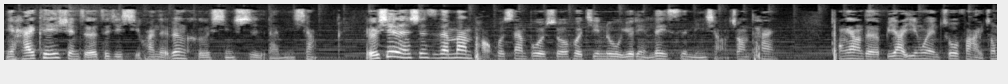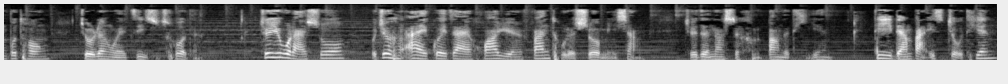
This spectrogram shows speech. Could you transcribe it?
你还可以选择自己喜欢的任何形式来冥想。有一些人甚至在慢跑或散步的时候会进入有点类似冥想的状态。同样的，不要因为做法与众不同就认为自己是错的。就以我来说，我就很爱跪在花园翻土的时候冥想，觉得那是很棒的体验。第两百一十九天，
